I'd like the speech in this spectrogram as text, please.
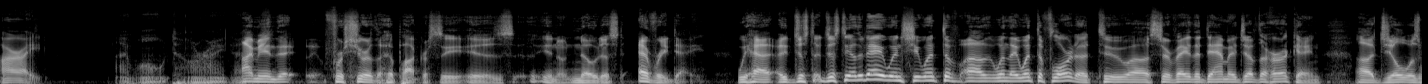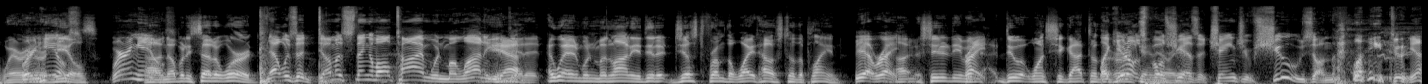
All right. I won't. All right. I mean, the, for sure, the hypocrisy is you know noticed every day. We had uh, just just the other day when she went to uh, when they went to Florida to uh, survey the damage of the hurricane. Uh, Jill was wearing, Wearing heels. heels. Wearing Uh, heels. nobody said a word. that was the dumbest thing of all time when Melania did it. And when when Melania did it just from the White House to the plane. Yeah, right. Uh, she didn't even Right. do it once she got to the like you don't suppose she has a change of shoes on the plane, do you?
